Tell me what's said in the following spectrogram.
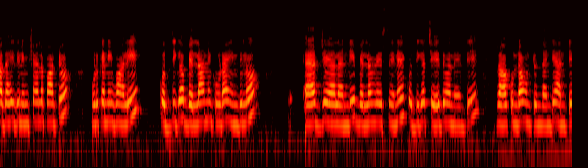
పదహైదు నిమిషాల పాటు ఉడకనివ్వాలి. కొద్దిగా బెల్లాన్ని కూడా ఇందులో యాడ్ చేయాలండి. బెల్లం వేస్తేనే కొద్దిగా చేదు అనేది రాకుండా ఉంటుందండి. అంటే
